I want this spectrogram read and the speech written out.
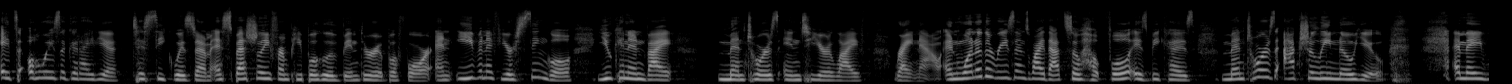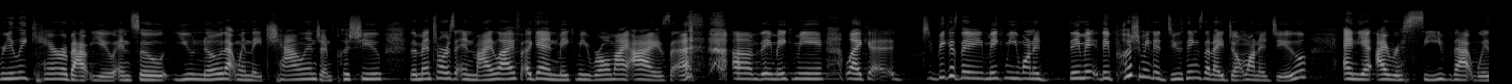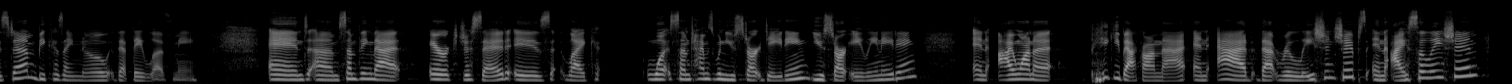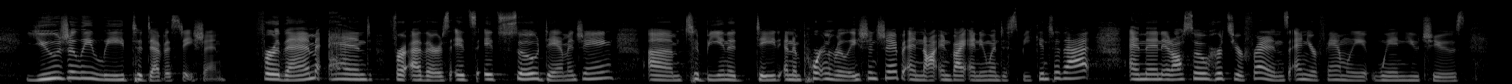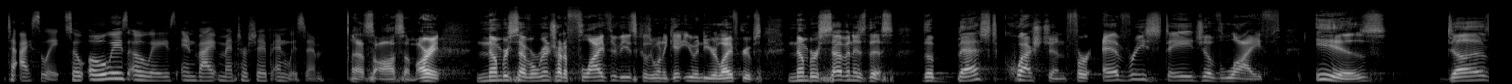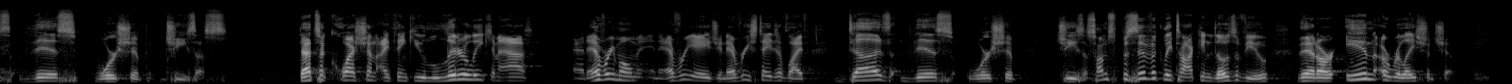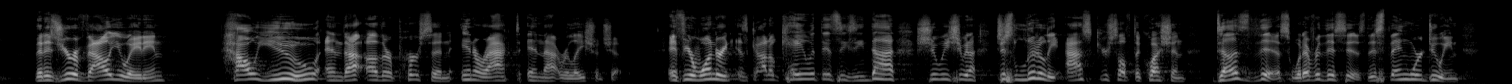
It's always a good idea to seek wisdom, especially from people who have been through it before. And even if you're single, you can invite mentors into your life right now. And one of the reasons why that's so helpful is because mentors actually know you and they really care about you. And so you know that when they challenge and push you, the mentors in my life, again, make me roll my eyes. um, they make me like, uh, because they make me want to, they, may, they push me to do things that I don't want to do. And yet I receive that wisdom because I know that they love me. And um, something that Eric just said is like, what, sometimes when you start dating, you start alienating. And I want to piggyback on that and add that relationships in isolation usually lead to devastation for them and for others. It's it's so damaging um, to be in a date, an important relationship, and not invite anyone to speak into that. And then it also hurts your friends and your family when you choose to isolate. So always, always invite mentorship and wisdom. That's awesome. All right, number seven. We're going to try to fly through these because we want to get you into your life groups. Number seven is this the best question for every stage of life is Does this worship Jesus? That's a question I think you literally can ask at every moment, in every age, in every stage of life, does this worship Jesus? So I'm specifically talking to those of you that are in a relationship. That as you're evaluating how you and that other person interact in that relationship. If you're wondering, is God okay with this? Is he not? Should we, should we not? Just literally ask yourself the question Does this, whatever this is, this thing we're doing,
